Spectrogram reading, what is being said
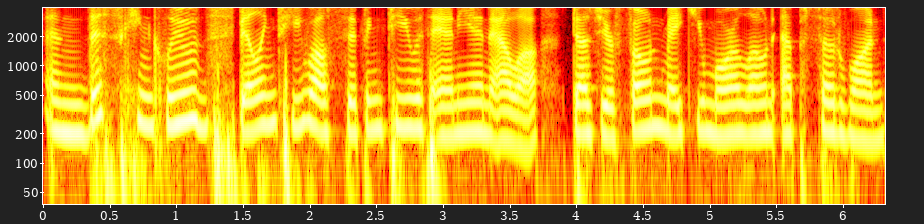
And this concludes Spilling Tea While Sipping Tea with Annie and Ella. Does Your Phone Make You More Alone? Episode 1.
